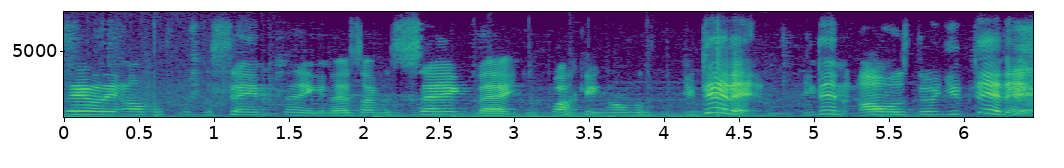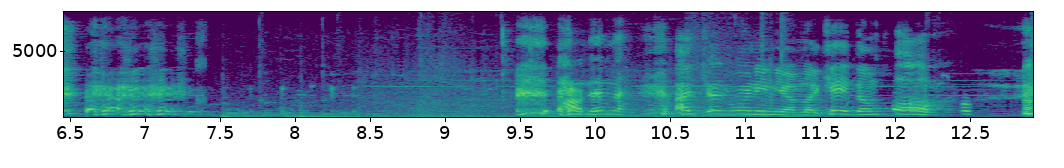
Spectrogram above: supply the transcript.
literally almost did the same thing, and as I was saying that, you fucking almost. You did it! You didn't almost do it, you did it! and then I tried warning you. I'm like, hey, don't fall.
